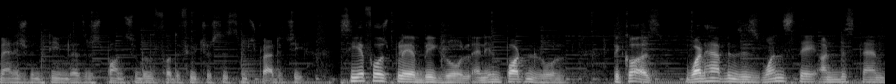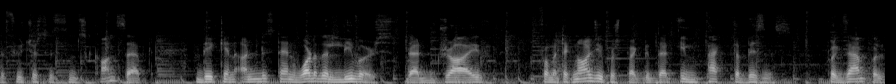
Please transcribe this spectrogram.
management team that's responsible for the future system strategy. CFOs play a big role, an important role, because what happens is once they understand the future systems concept, they can understand what are the levers that drive from a technology perspective that impact the business. For example,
